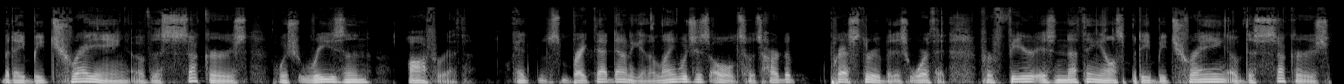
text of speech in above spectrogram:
but a betraying of the succors which reason offereth." Okay, let's break that down again. The language is old, so it's hard to press through, but it's worth it. For fear is nothing else but a betraying of the succors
